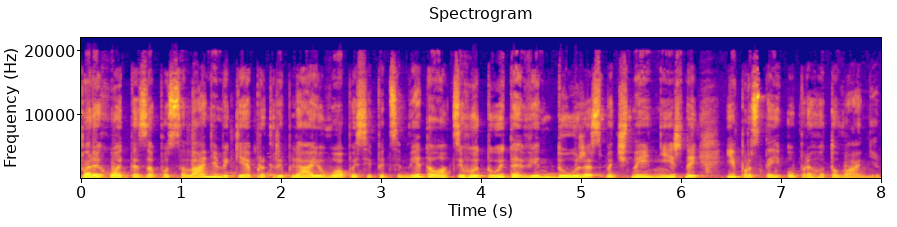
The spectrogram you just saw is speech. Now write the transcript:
переходьте за посиланням, яке я прикріпляю в описі під цим відео. Готуйте, він дуже смачний, ніжний і простий у приготуванні.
